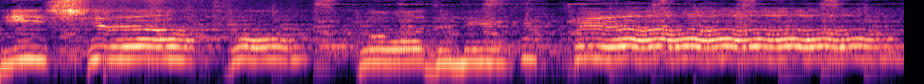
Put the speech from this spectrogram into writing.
i światło chłodnych gwiazd.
